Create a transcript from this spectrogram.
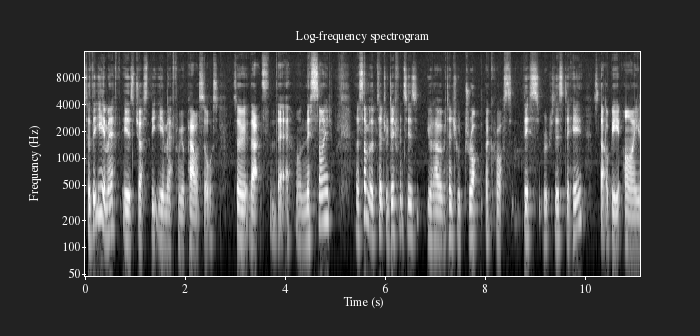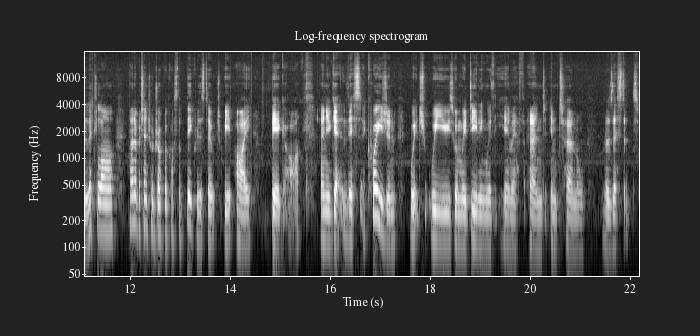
So the EMF is just the EMF from your power source. So that's there on this side. And the sum of the potential differences, you'll have a potential drop across this resistor here. So that will be I little r, and a potential drop across the big resistor, which will be I big R. And you get this equation, which we use when we're dealing with EMF and internal resistance.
